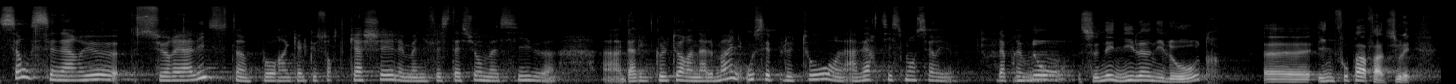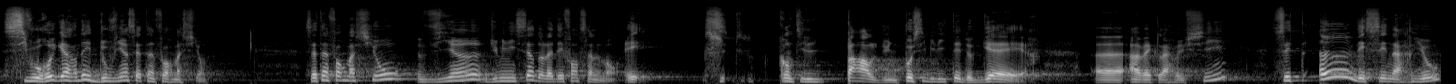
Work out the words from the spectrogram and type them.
C'est un scénario surréaliste pour en quelque sorte cacher les manifestations massives euh, d'agriculteurs en Allemagne ou c'est plutôt un avertissement sérieux, d'après vous? Non, ce n'est ni l'un ni l'autre. Euh, il ne faut pas, enfin, si si vous regardez d'où vient cette information, cette information vient du ministère de la Défense allemand. Et quand il parle d'une possibilité de guerre euh, avec la Russie, c'est un des scénarios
